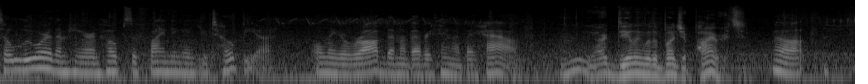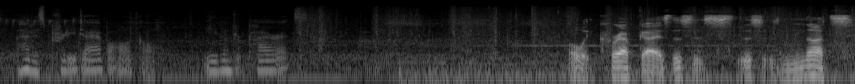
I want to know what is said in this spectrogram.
To lure them here in hopes of finding a utopia, only to rob them of everything that they have. Well, we are dealing with a bunch of pirates. Well, that is pretty diabolical, even for pirates. Holy crap, guys! This is this is nuts.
